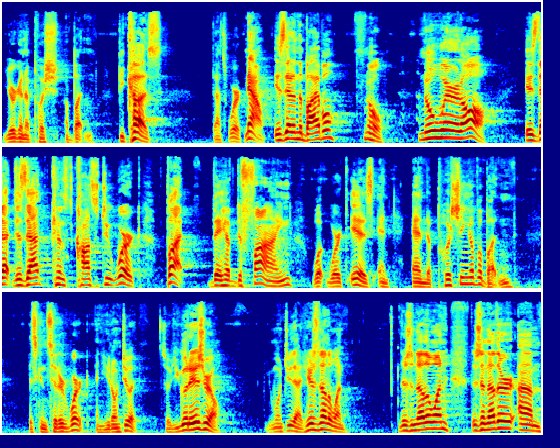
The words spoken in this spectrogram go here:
you're gonna push a button because that's work. Now, is that in the Bible? No, nowhere at all. Is that, does that constitute work? But they have defined what work is, and, and the pushing of a button is considered work, and you don't do it. So you go to Israel, you won't do that. Here's another one. There's another one. There's another um,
